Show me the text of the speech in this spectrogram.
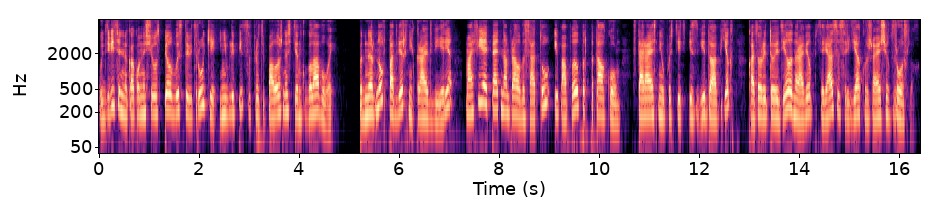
Удивительно, как он еще успел выставить руки и не влепиться в противоположную стенку головой. Поднырнув под верхний край двери, Мафия опять набрал высоту и поплыл под потолком, стараясь не упустить из виду объект, который то и дело норовил потеряться среди окружающих взрослых.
